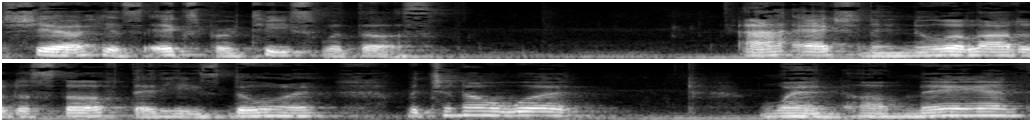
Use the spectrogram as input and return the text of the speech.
share his expertise with us. I actually knew a lot of the stuff that he's doing, but you know what? When a man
